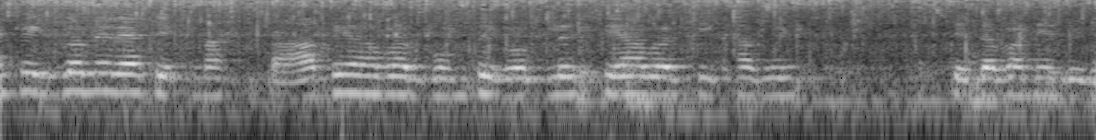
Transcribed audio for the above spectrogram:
এক একজনের এক এক নাস্তা। আগে আবার ঘুম গড়লে সে আবার কি খাবে? সেটা বানিয়ে দেব।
